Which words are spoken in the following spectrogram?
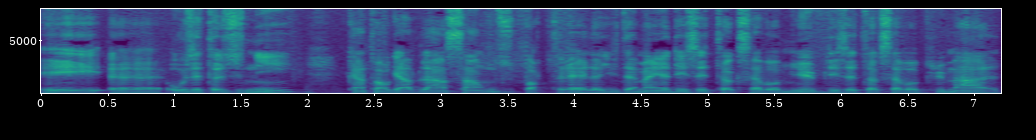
Et euh, aux États-Unis, quand on regarde l'ensemble du portrait, là, évidemment, il y a des États que ça va mieux, des États que ça va plus mal,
